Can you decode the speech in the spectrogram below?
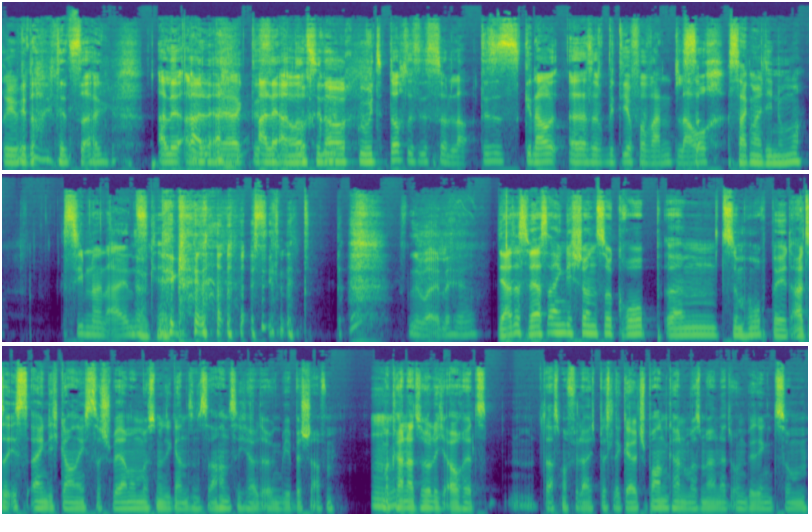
Rewe darf ich nicht sagen. Alle anderen Alle, Märkte alle anderen sind gut. auch gut. Doch, das ist so. Das ist genau, also mit dir verwandt, Lauch Sag mal die Nummer. 791. Okay. Nee, keine Ahnung, weiß ich nicht. ist eine Weile her. Ja, das wäre es eigentlich schon so grob ähm, zum Hochbeet. Also ist eigentlich gar nicht so schwer, man muss nur die ganzen Sachen sich halt irgendwie beschaffen. Mhm. Man kann natürlich auch jetzt, dass man vielleicht ein bisschen Geld sparen kann, muss man ja nicht unbedingt zum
